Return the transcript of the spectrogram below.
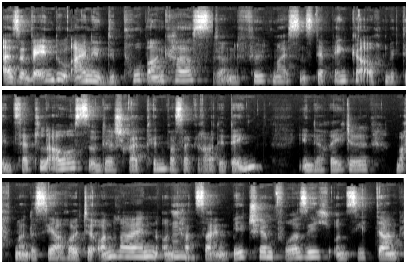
Also wenn du eine Depotbank hast, dann füllt meistens der Banker auch mit den Zettel aus und der schreibt hin, was er gerade denkt. In der Regel macht man das ja heute online und mhm. hat seinen Bildschirm vor sich und sieht dann,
